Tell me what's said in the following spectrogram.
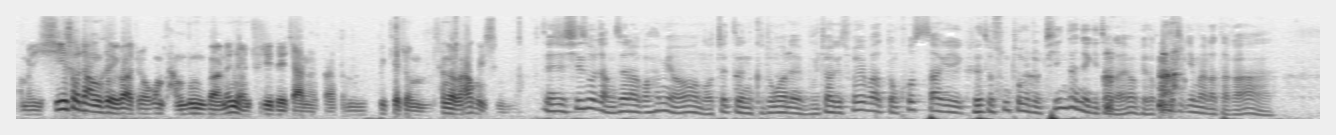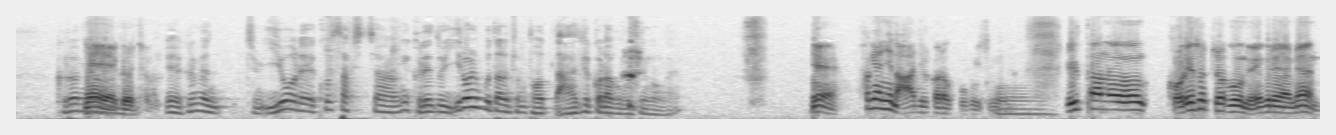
아마 이 시소 장세가 조금 당분간은 연출이 되지 않을까 좀 그렇게 좀 생각을 하고 있습니다. 근데 이제 시소 장세라고 하면 어쨌든 그동안에 무지하게 소외받았던 코스닥이 그래도 숨통이 좀 트인다는 얘기잖아요. 계속 빠지기만 하다가. 그러면 네, 그렇죠. 예, 그러면 지금 2월에 코스닥 시장이 그래도 1월보다는 좀 더 나아질 거라고 보시는 건가요? 예, 확연히 나아질 거라고 보고 있습니다. 오, 일단은 거래소 쪽은 왜 그러냐면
